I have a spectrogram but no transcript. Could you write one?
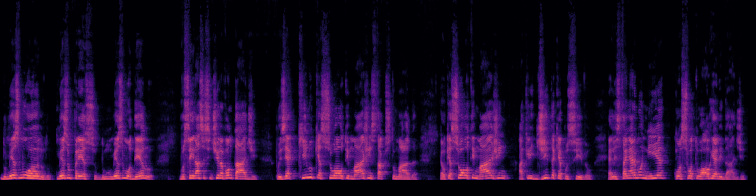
do mesmo ano, do mesmo preço, do mesmo modelo, você irá se sentir à vontade, pois é aquilo que a sua autoimagem está acostumada, é o que a sua autoimagem acredita que é possível. Ela está em harmonia com a sua atual realidade.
